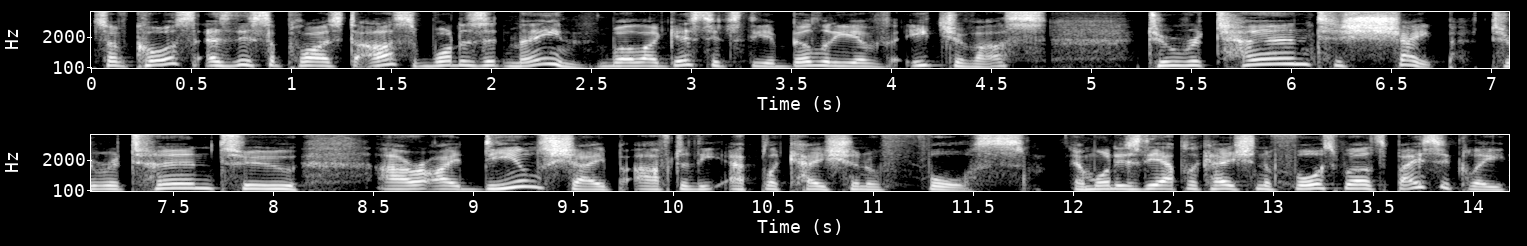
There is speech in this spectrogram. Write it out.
So, of course, as this applies to us, what does it mean? Well, I guess it's the ability of each of us to return to shape, to return to our ideal shape after the application of force. And what is the application of force? Well, it's basically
